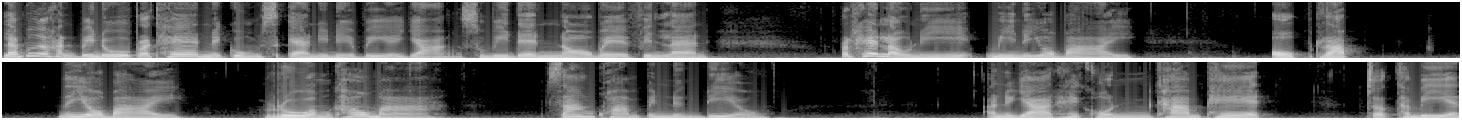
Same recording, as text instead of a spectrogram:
และเมื่อหันไปดูประเทศในกลุ่มสแกนดิเนเวีย อย่างสวีเดน นอร์เวย์ ฟินแลนด์ ประเทศเหล่านี้มีนโยบายโอบรับ นโยบายรวมเข้ามา สร้างความเป็นหนึ่งเดียว อนุญาตให้คนข้ามเพศ จดทะเบียน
